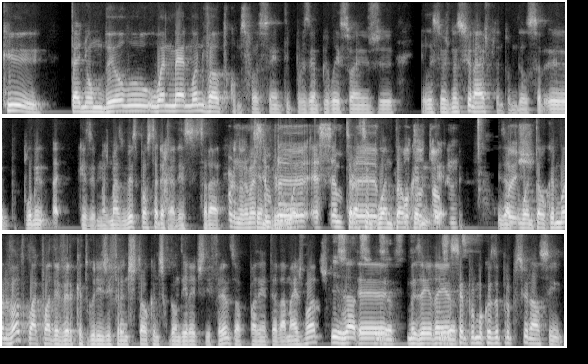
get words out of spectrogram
que tenha um modelo one man, one vote, como se fossem, tipo, por exemplo, eleições, eh, eleições nacionais, portanto, um modelo, uh, pelo menos, ah, quer dizer, mas mais uma vez posso estar errado, esse será... Por norma, é sempre, é sempre, será sempre one token, token. Exato, pois. one token, one vote. Claro que pode haver categorias diferentes de tokens que dão direitos diferentes ou que podem até dar mais votos. Exato, uh, exato. Mas a ideia é exato. é sempre uma coisa proporcional, sim.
